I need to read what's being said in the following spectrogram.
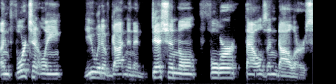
unfortunately, you would have gotten an additional $4,000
